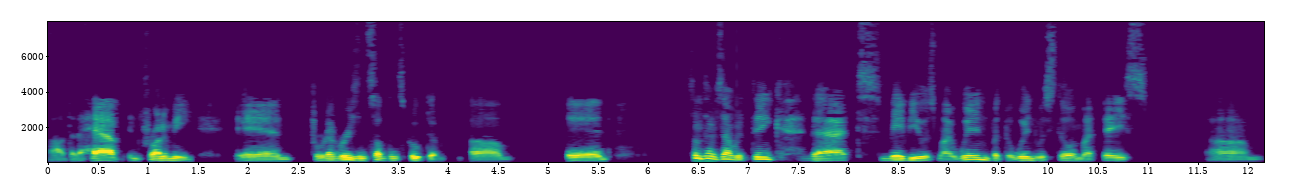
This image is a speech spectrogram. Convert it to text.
uh, that I have in front of me, and for whatever reason, something spooked them. Um, and sometimes I would think that maybe it was my wind, but the wind was still in my face. Um,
